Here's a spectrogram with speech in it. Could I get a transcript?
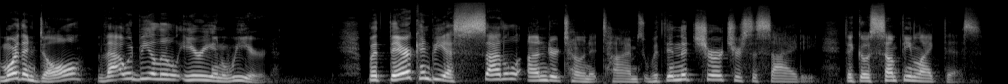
More than dull, that would be a little eerie and weird. But there can be a subtle undertone at times within the church or society that goes something like this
